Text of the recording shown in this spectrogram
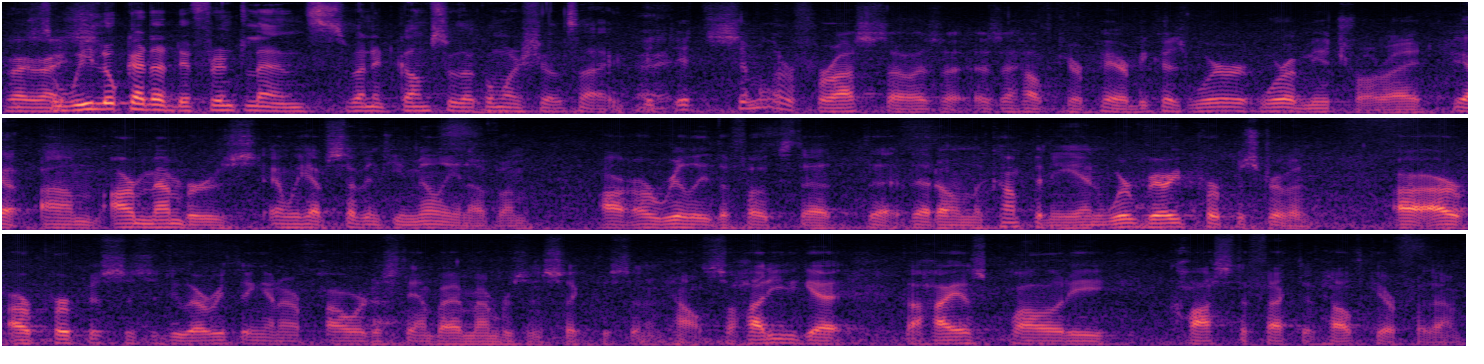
Right, right. So we look at a different lens when it comes to the commercial side. It, it's similar for us though as a, as a healthcare payer because we're, we're a mutual, right? Yeah. Um, our members, and we have 17 million of them, are, are really the folks that, that, that own the company and we're very purpose driven. Our, our, our, purpose is to do everything in our power to stand by our members in sickness and in health. So how do you get the highest quality, cost-effective healthcare for them?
